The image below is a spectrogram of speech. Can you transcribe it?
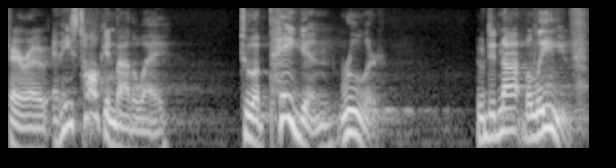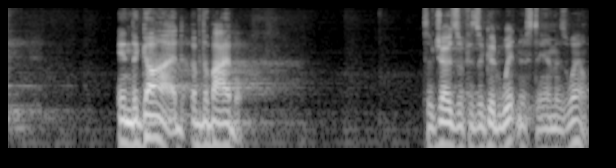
Pharaoh. And he's talking, by the way, to a pagan ruler who did not believe in the God of the Bible. So Joseph is a good witness to him as well.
